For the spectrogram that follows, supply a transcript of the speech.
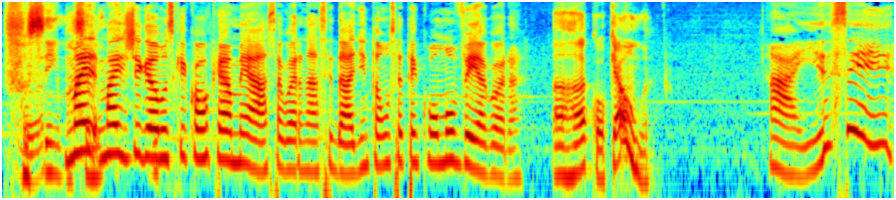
Sim, Mas, você- mas digamos que qualquer ameaça agora na cidade, então você tem como ver agora. Aham, qualquer uma. Aí sim.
